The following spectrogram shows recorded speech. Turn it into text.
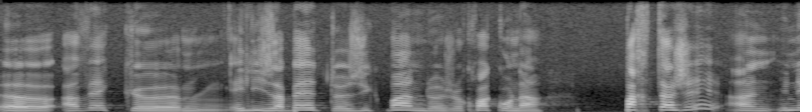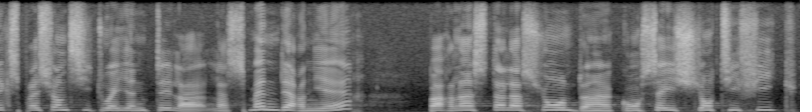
euh, avec euh, Elisabeth Zuckman, je crois qu'on a partagé une expression de citoyenneté la, semaine dernière par l'installation d'un conseil scientifique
